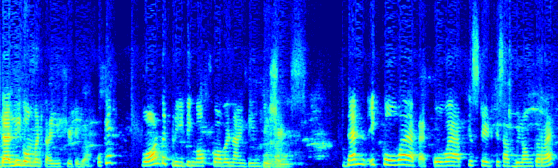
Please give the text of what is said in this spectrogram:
Delhi government का इनिशिएटिव है okay for the treating of covid nineteen patients then एक कोवा ऐप है। कोवा ऐप किस स्टेट के साथ बिलोंग कर रहा है?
